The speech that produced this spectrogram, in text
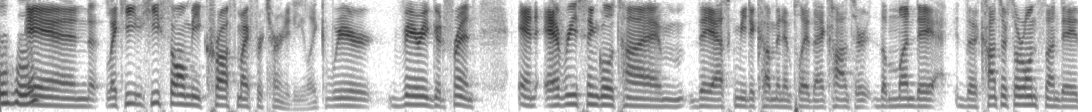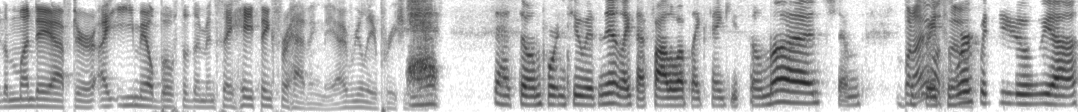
Mm-hmm. And like he he saw me cross my fraternity. Like we're very good friends. And every single time they ask me to come in and play that concert, the Monday the concerts are on Sunday, the Monday after, I email both of them and say, "Hey, thanks for having me. I really appreciate yes. it." That's so important too, isn't it? Like that follow up like thank you so much. Um, but it's I great also, to work with you. Yeah.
